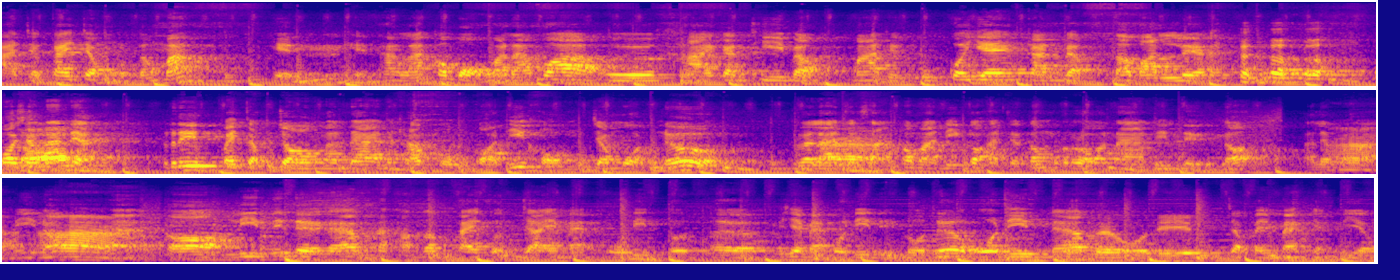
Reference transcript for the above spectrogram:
อาจจะใกล้จะหมดแล้วมั้ง เห็นเห็นทางร้านเขาบอกมานะว่าเออขายกันทีแบบมาถึงปุ๊บก็แย่งกันแบบตะบันเลย เพราะฉะนั้นเนี่ยรีบไปจับจองกันได้นะครับ ผมก่อนที่ของจะหมดเนอะเวลาจะสั่งเข้ามานี้ก็อาจจะต้องรอนานนิดนึงเนาะอะไรประมาณนี้เนาะอ่าอะก็รีบนิดนึงนะครับถ้าถามสำหรับใครสนใจแม็กโอดินตัวเออไม่ใช่แม็กโอดินหรือโหลดเดอร์โอดินนะครับเบอร์โอดินจะไปแม็กอย่างเดียว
